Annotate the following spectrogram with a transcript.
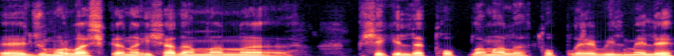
Eh, Cumhurbaşkanı iş adamlarını bir şekilde toplamalı, toplayabilmeli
